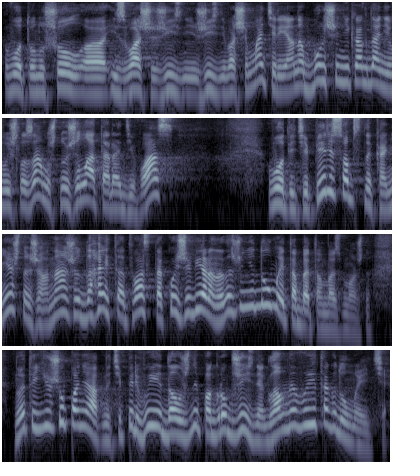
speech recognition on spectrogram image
вот он ушел э, из вашей жизни, из жизни вашей матери, и она больше никогда не вышла замуж, но жила-то ради вас – вот, и теперь, собственно, конечно же, она ожидает от вас такой же веры. Она даже не думает об этом, возможно. Но это ежу понятно. Теперь вы должны по гроб жизни. А главное, вы и так думаете.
